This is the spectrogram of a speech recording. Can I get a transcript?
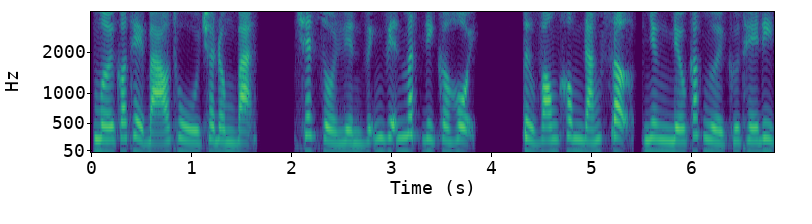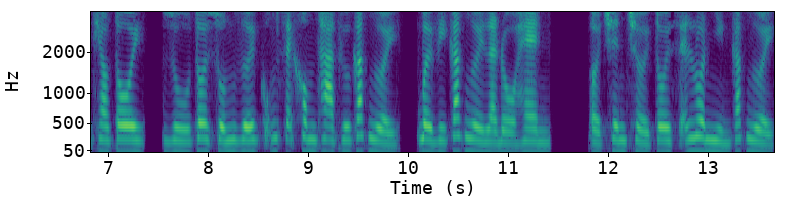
mới có thể báo thù cho đồng bạn. Chết rồi liền vĩnh viễn mất đi cơ hội. Tử vong không đáng sợ, nhưng nếu các người cứ thế đi theo tôi, dù tôi xuống dưới cũng sẽ không tha thứ các người, bởi vì các người là đồ hèn, ở trên trời tôi sẽ luôn nhìn các người,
